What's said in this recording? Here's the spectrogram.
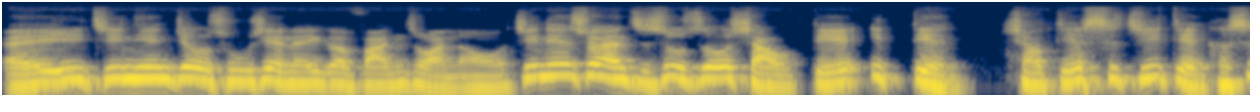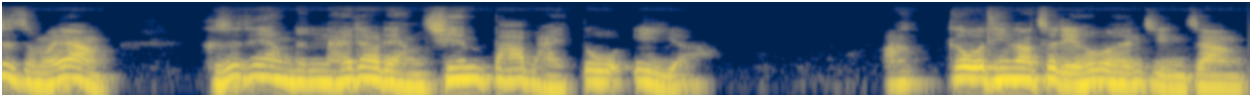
哎，今天就出现了一个反转哦。今天虽然指数只有小跌一点，小跌十几点，可是怎么样？可是量能来到两千八百多亿啊！啊，各位听到这里会不会很紧张？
